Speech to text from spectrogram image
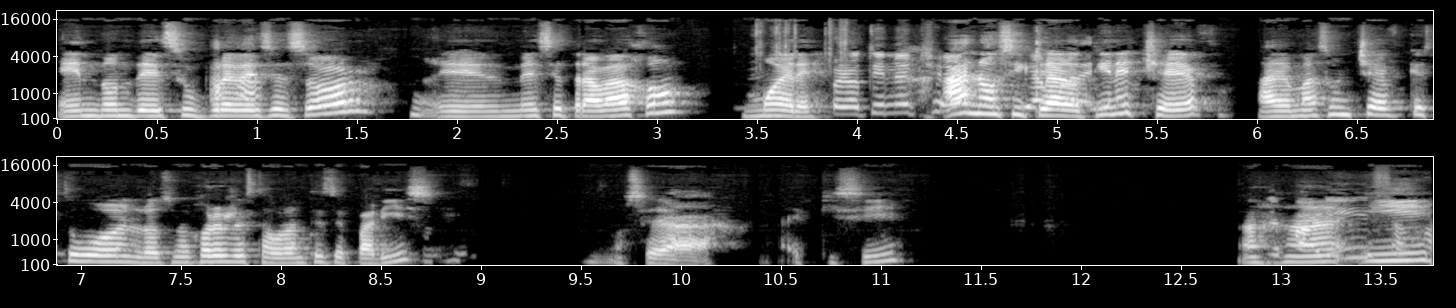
en donde su predecesor en ese trabajo muere. Pero tiene chef. Ah, no, sí, claro, tiene chef. Además, un chef que estuvo en los mejores restaurantes de París. O sea, aquí sí. Ajá, y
